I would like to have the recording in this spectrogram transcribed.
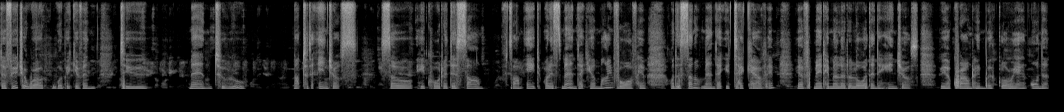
the future world will be given to men to rule, not to the angels. So he quoted this psalm, Psalm 8 What is man that you are mindful of him? Or the Son of Man that you take care of him? You have made him a little lower than the angels. You have crowned him with glory and honor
